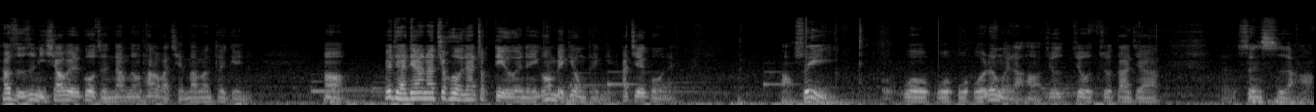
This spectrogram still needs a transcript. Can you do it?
他只是你消费的过程当中，他会把钱慢慢退给你，啊。你听听，那足好，那足掉的呢？伊讲袂去用便宜啊，结果呢？啊，所以，我我我我认为了哈，就就就大家呃深思了哈。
